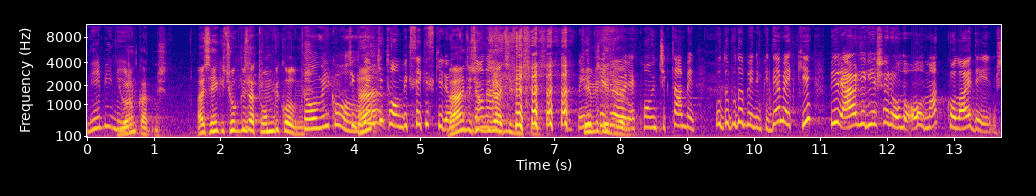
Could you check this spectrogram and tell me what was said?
ne bileyim. Yorum katmış. Ay seninki çok güzel tombik olmuş. Tombik olmuş. Çünkü Ha? benimki tombik 8 kilo. Bence çok Dana. güzel çizmişsiniz. Benimki de ediyorum. öyle. Ponçikten benim. Bu da bu da benimki. Demek ki bir Erdil Yaşaroğlu olmak kolay değilmiş.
